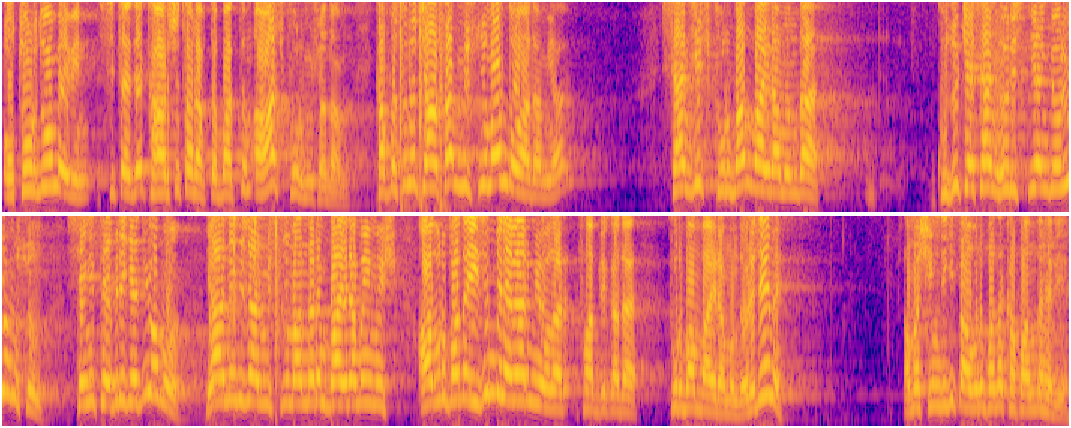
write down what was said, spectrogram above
oturduğum evin sitede karşı tarafta baktım ağaç kurmuş adam. Kapısını çalsam Müslüman da o adam ya. Sen hiç kurban bayramında kuzu kesen Hristiyan görüyor musun? Seni tebrik ediyor mu? Ya ne güzel Müslümanların bayramıymış. Avrupa'da izin bile vermiyorlar fabrikada kurban bayramında öyle değil mi? Ama şimdi git Avrupa'da kapandı her yer.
